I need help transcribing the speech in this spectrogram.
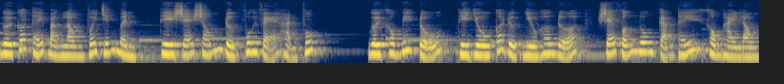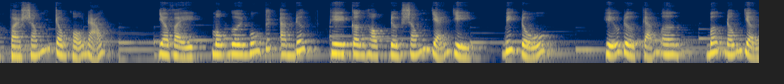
người có thể bằng lòng với chính mình thì sẽ sống được vui vẻ hạnh phúc. Người không biết đủ thì dù có được nhiều hơn nữa sẽ vẫn luôn cảm thấy không hài lòng và sống trong khổ não. Do vậy, một người muốn tích âm đức thì cần học được sống giản dị, biết đủ, hiểu được cảm ơn, bớt nóng giận.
